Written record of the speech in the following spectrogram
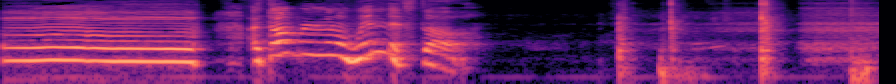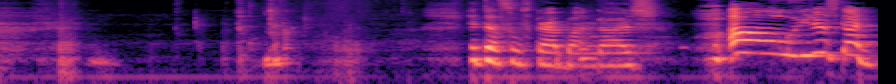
Uh, I thought we were gonna win this though. Hit that subscribe button, guys. Oh, he just got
